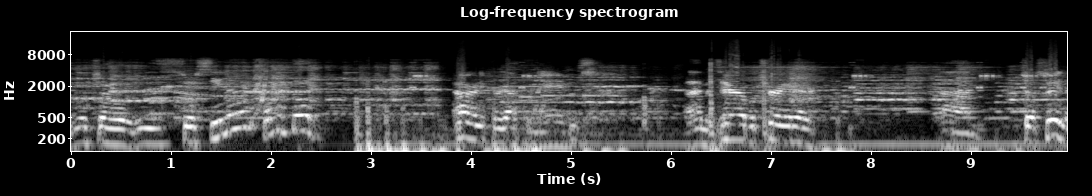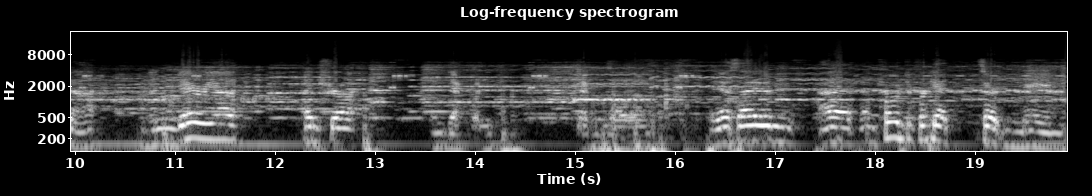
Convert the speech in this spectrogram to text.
which uh, is Josina, something like that. I already forgot the names. I'm a terrible trainer. Um, Josina, Nandaria, Entra, and Declan. Declan's all of them. Yes, I am. I, I'm prone to forget certain names,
